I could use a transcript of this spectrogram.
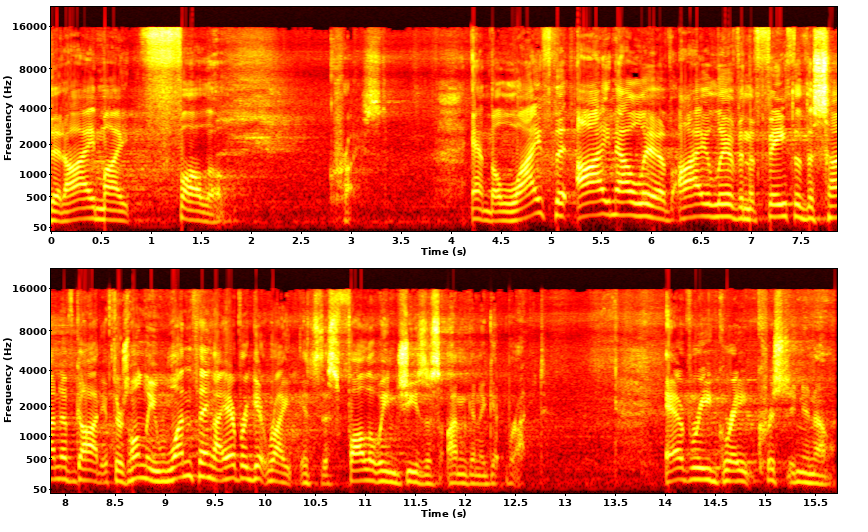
that I might follow Christ. And the life that I now live, I live in the faith of the Son of God. If there's only one thing I ever get right, it's this following Jesus, I'm going to get right. Every great Christian you know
